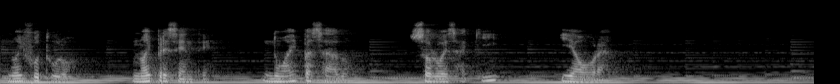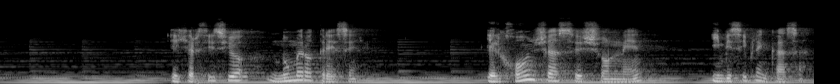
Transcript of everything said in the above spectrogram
no hay futuro, no hay presente, no hay pasado, solo es aquí y ahora. Ejercicio número 13. El Honsha Shonen, invisible en casa.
